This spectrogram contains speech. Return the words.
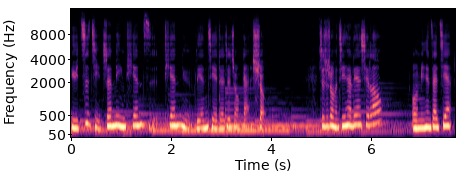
与自己真命天子天女连结的这种感受，这就是我们今天的练习喽。我们明天再见。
